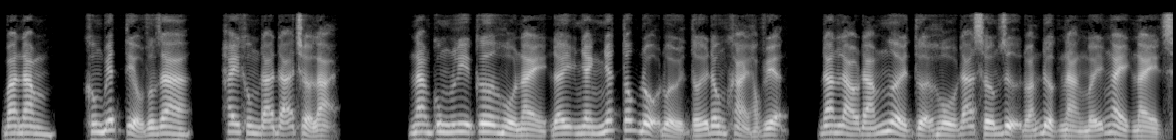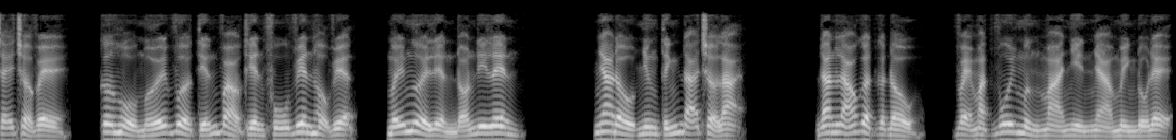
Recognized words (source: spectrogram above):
Ba năm, không biết tiểu vương gia, hay không đã đã trở lại. Nam cung ly cơ hồ này đây nhanh nhất tốc độ đuổi tới Đông Khải học viện, đan lào đám người tựa hồ đã sớm dự đoán được nàng mấy ngày này sẽ trở về, cơ hồ mới vừa tiến vào thiên phú viên hậu viện, mấy người liền đón đi lên. Nha đầu nhưng tính đã trở lại. Đan lão gật gật đầu, vẻ mặt vui mừng mà nhìn nhà mình đồ đệ.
